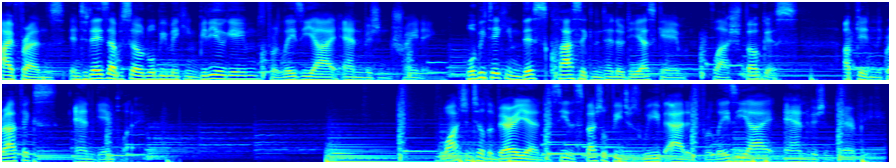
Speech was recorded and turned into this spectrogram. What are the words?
Hi friends, in today's episode we'll be making video games for lazy eye and vision training. We'll be taking this classic Nintendo DS game, Flash Focus, updating the graphics and gameplay. Watch until the very end to see the special features we've added for lazy eye and vision therapy.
